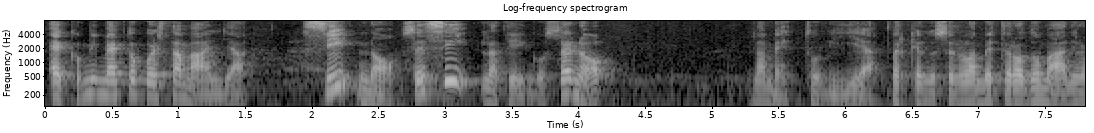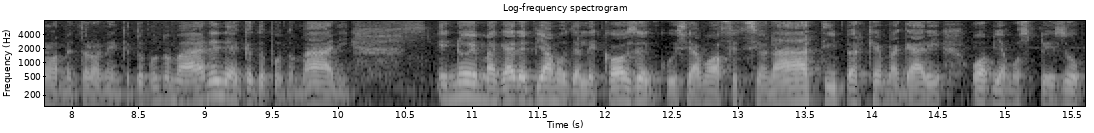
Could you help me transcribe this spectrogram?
Ecco, mi metto questa maglia sì, no, se sì la tengo, se no la metto via, perché se non la metterò domani non la metterò neanche dopodomani, neanche dopodomani. E noi magari abbiamo delle cose in cui siamo affezionati perché magari o abbiamo speso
